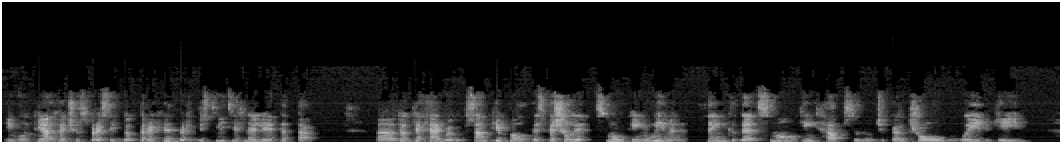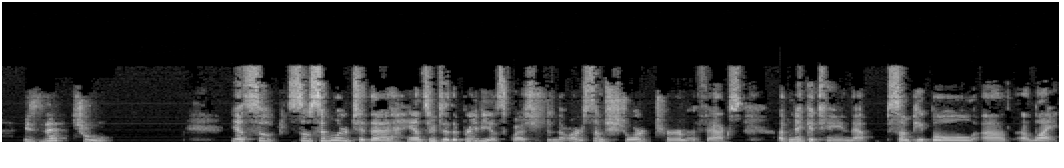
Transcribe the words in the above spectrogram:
И вот я хочу спросить доктора Хедберг, действительно ли это так? Uh. Hedberg, some people, especially smoking women, think that smoking helps them to control weight gain. Is that true? Yeah, so so similar to the answer to the previous question, there are some short-term effects of nicotine that some people uh, like.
